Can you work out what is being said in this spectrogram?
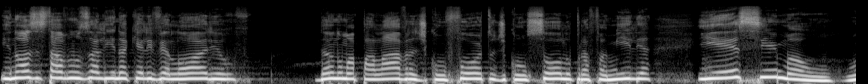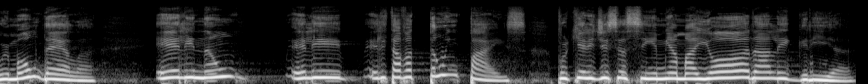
E nós estávamos ali naquele velório, dando uma palavra de conforto, de consolo para a família. E esse irmão, o irmão dela, ele não, ele, ele estava tão em paz, porque ele disse assim: minha maior alegria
